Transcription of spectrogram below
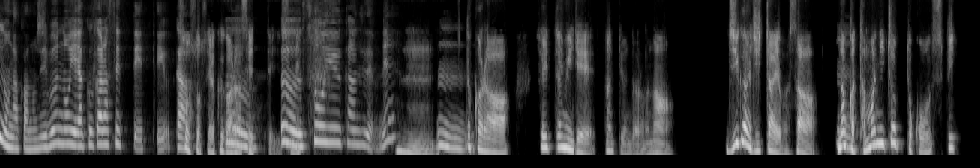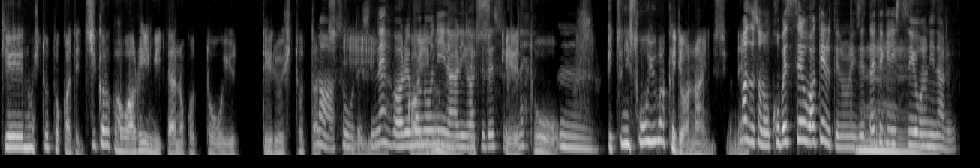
ーンの中の自分の役柄設定っていうか、そうそうそう、役柄設定ですね。うん、そういう感じだよねう。んうん。だから、そういった意味で、なんて言うんだろうな。自我自体はさ、なんかたまにちょっとこう、スピ系の人とかで自我が悪いみたいなことを言ってる人たちまあそうですね。悪者になりがちですよね。ど、うん。別にそういうわけではないんですよね。まずその個別性を分けるっていうのに絶対的に必要になる。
